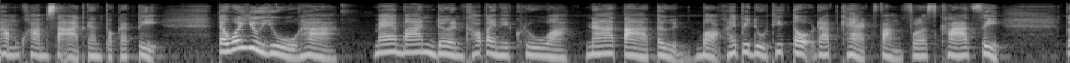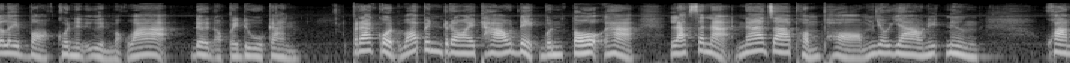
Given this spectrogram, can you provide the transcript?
ทำความสะอาดกันปกติ แต่ว่าอยู่ๆค่ะ แม่บ้านเดินเข้าไปในครัว หน้าตาตื่น บอกให้ไปดูที่โต๊ะรับแขกฝั่ง first class สิ ก็เลยบอกคนอื่นๆ บอกว่าเดินออกไปดูกัน ปรากฏว่าเป็นรอยเท้าเด็กบนโต๊ะค่ะ ลักษณะน่าจะผอมๆ ยาวๆ นิดนึง ความ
